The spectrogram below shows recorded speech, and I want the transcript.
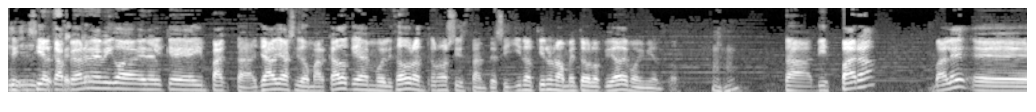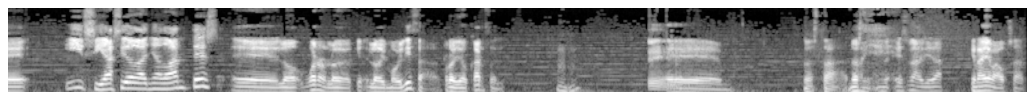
Si, si el campeón enemigo en el que impacta ya había sido marcado, queda inmovilizado durante unos instantes y Jin tiene un aumento de velocidad de movimiento. O sea, dispara, ¿vale? Eh, y si ha sido dañado antes, eh, lo, bueno, lo, lo inmoviliza, rollo cárcel. Eh, no está. No es, es una habilidad que nadie va a usar.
